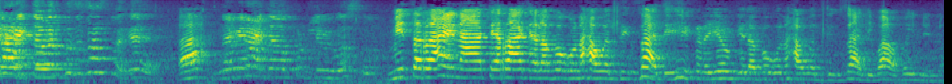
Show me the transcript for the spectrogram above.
काढतोय. मी तर आहे ना त्या राजाला बघून हवलदिक झाली. इकडे योगीला बघून हवलदिक झाली भाऊ बहिणीनं?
